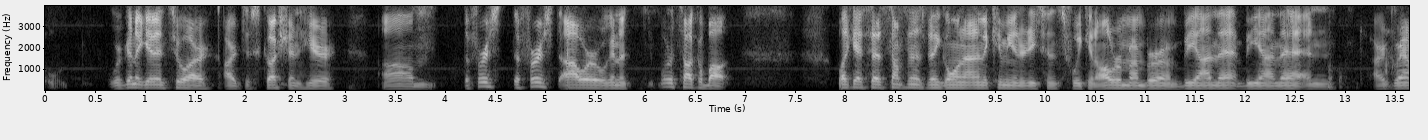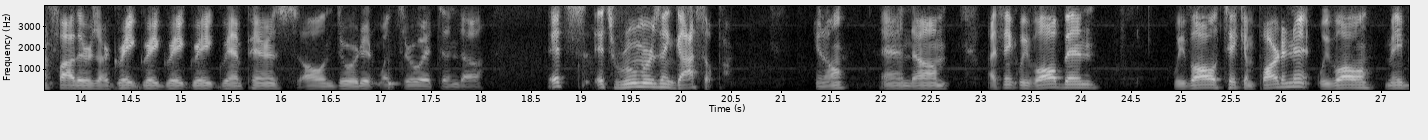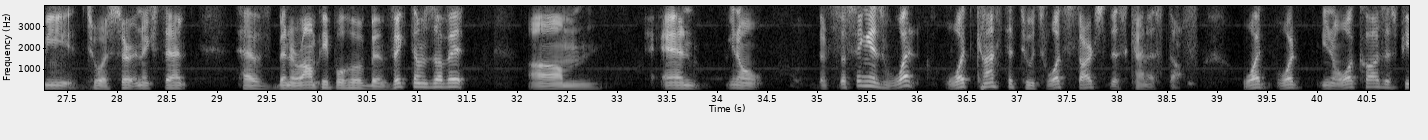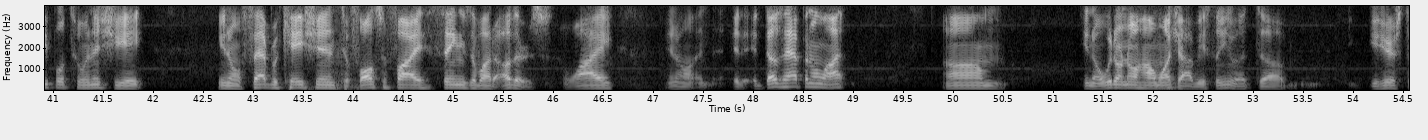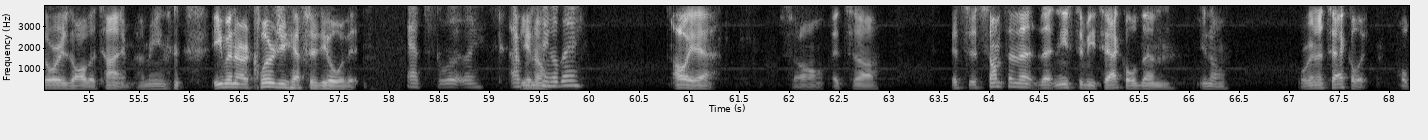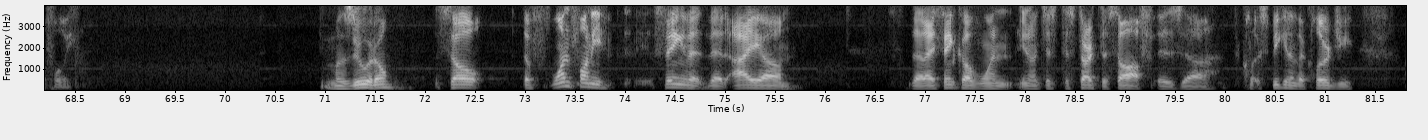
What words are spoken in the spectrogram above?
we're gonna get into our our discussion here. Um, the first the first hour we're gonna we're gonna talk about, like I said, something that's been going on in the community since we can all remember, and beyond that, and beyond that, and our grandfathers, our great great great great grandparents all endured it, went through it, and uh, it's it's rumors and gossip, you know. And um, I think we've all been, we've all taken part in it. We've all maybe to a certain extent have been around people who have been victims of it. Um, and you know, the, the thing is, what what constitutes what starts this kind of stuff? What what you know what causes people to initiate, you know, fabrication to falsify things about others? Why? You know, it, it does happen a lot. Um, you know, we don't know how much, obviously, but uh, you hear stories all the time. I mean, even our clergy have to deal with it. Absolutely. Every You know- single day. Oh yeah. So it's uh it's it's something that that needs to be tackled and you know we're gonna tackle it hopefully. Let's do it. all. So the f- one funny thing that that I um that I think of when you know just to start this off is uh cl- speaking of the clergy,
